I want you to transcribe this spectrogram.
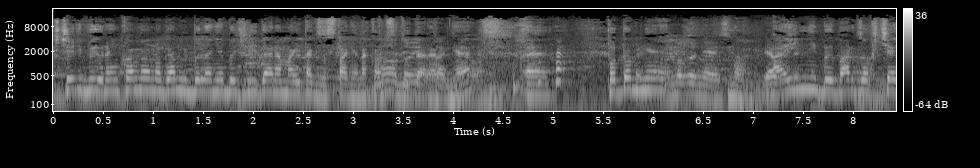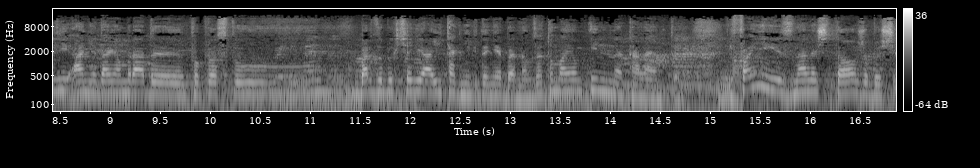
chcieliby rękoma, nogami, byle nie być liderem, a i tak zostanie na końcu No, to ja liderem, tak nie? podobnie... Może nie jest No, Ja a inni by bardzo chcieli, a nie dają rady, po prostu bardzo by chcieli, a i tak nigdy nie będą. Za to mają inne talenty. I No. fajnie jest znaleźć to, żebyś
